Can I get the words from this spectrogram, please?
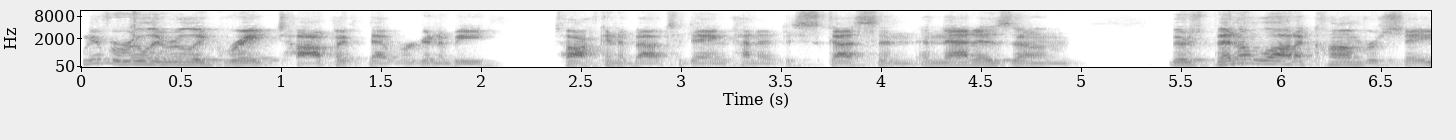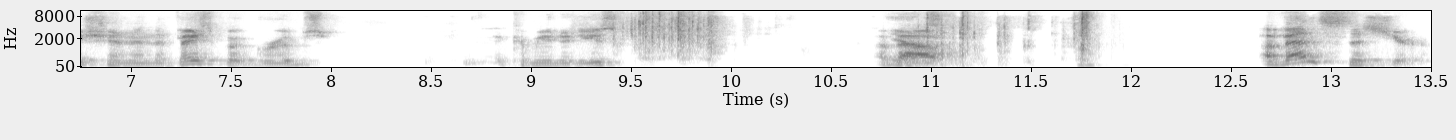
we have a really, really great topic that we're going to be talking about today and kind of discussing. And that is um, there's been a lot of conversation in the Facebook groups, communities about yes. events this year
